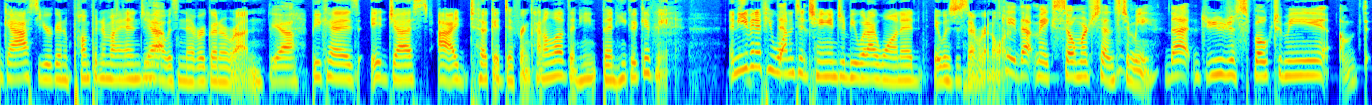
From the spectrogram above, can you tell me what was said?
gas you're going to pump into my engine, Yeah. I was never going to run. Yeah. because it just I took a different kind of love than he than he could give me. And even if he wanted to change and be what I wanted, it was just never going to work. Okay, that makes so much sense to me. That you just spoke to me. Um, th-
